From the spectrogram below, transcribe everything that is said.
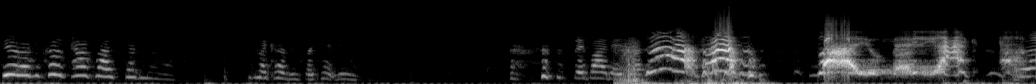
Dude, I just got attacked by a old. She's my cousin, so I can't do anything. Say bye, Deja. Bye, you maniac!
